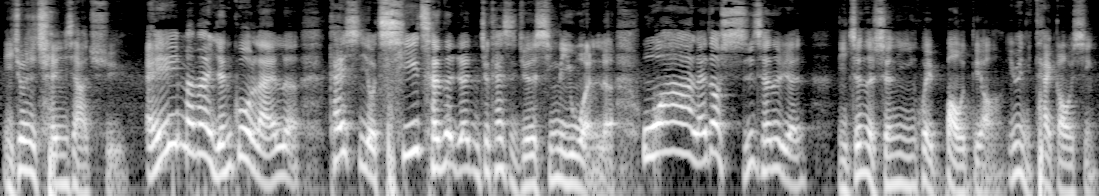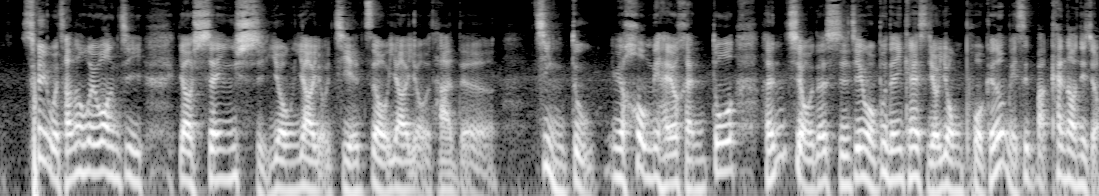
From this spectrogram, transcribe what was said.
你就是撑下去，哎，慢慢人过来了，开始有七成的人，你就开始觉得心里稳了。哇，来到十成的人，你真的声音会爆掉，因为你太高兴。所以我常常会忘记要声音使用，要有节奏，要有它的进度，因为后面还有很多很久的时间，我不能一开始就用破。可是我每次把看到那种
